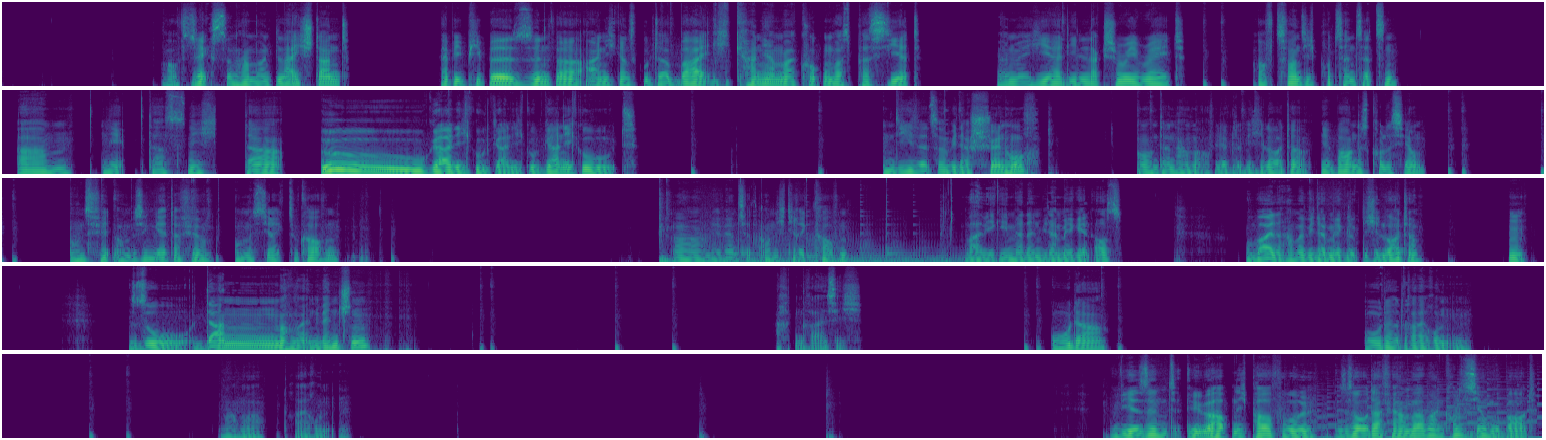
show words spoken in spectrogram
auf 6. Dann haben wir einen Gleichstand. Happy People sind wir eigentlich ganz gut dabei. Ich kann ja mal gucken, was passiert, wenn wir hier die Luxury Rate auf 20% setzen. Ähm, nee, das nicht. Da Uh, gar nicht gut, gar nicht gut, gar nicht gut. Die setzen wir wieder schön hoch. Und dann haben wir auch wieder glückliche Leute. Wir bauen das Kolosseum. Uns fehlt noch ein bisschen Geld dafür, um es direkt zu kaufen. Äh, wir werden es jetzt auch nicht direkt kaufen. Weil wir geben ja dann wieder mehr Geld aus. Wobei, dann haben wir wieder mehr glückliche Leute. Hm. So, dann machen wir Invention. 38. Oder oder drei Runden. Machen wir drei Runden. Wir sind überhaupt nicht powerful. So, dafür haben wir aber ein Kolosseum gebaut.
